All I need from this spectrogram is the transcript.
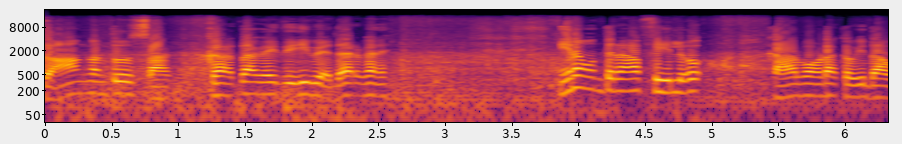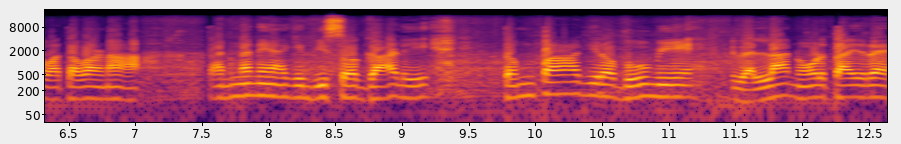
ಸಾಂಗ್ ಅಂತೂ ಸಖತ್ತಾಗೈತಿ ಈ ವೆದರ್ ಏನೋ ಒಂಥರ ಫೀಲು ಕಾರ್ಮೋಡ ಕವಿದ ವಾತಾವರಣ. ತಣ್ಣನೆ ಆಗಿ ಬೀಸೋ ಗಾಳಿ ತಂಪಾಗಿರೋ ಭೂಮಿ ಇವೆಲ್ಲ ನೋಡ್ತಾ ಇದ್ರೆ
